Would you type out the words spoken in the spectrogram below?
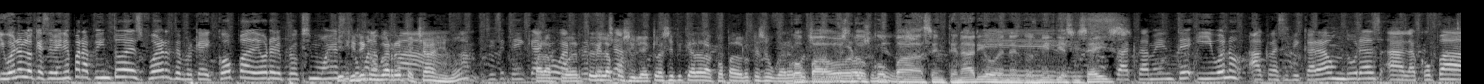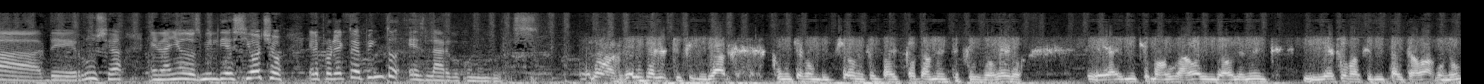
Y bueno, lo que se viene para Pinto es fuerte porque hay Copa de Oro el próximo año. Sí, así tiene que jugar Copa- repechaje, ¿no? Ah, sí, se tiene que Para jugar poder tener la posibilidad de clasificar a la Copa de Oro que se jugará el Copa en Oro. Copa Centenario en el 2016. Exactamente. Y bueno, a clasificar a Honduras a la Copa de Rusia en el año 2018. El proyecto de Pinto es largo con Honduras. No, un proyecto similar, con mucha convicción, es un país totalmente futbolero, eh, hay mucho más jugadores indudablemente, y eso facilita el trabajo, ¿no?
